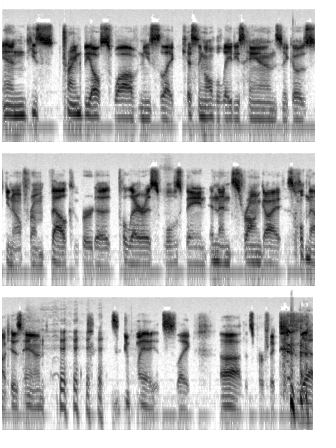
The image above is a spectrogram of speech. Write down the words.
and he's trying to be all suave, and he's like kissing all the ladies' hands. And it goes, you know, from Val Cooper to Polaris, Wolfsbane, and then Strong Guy is holding out his hand. Same way, it's like, ah, that's perfect. yeah.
